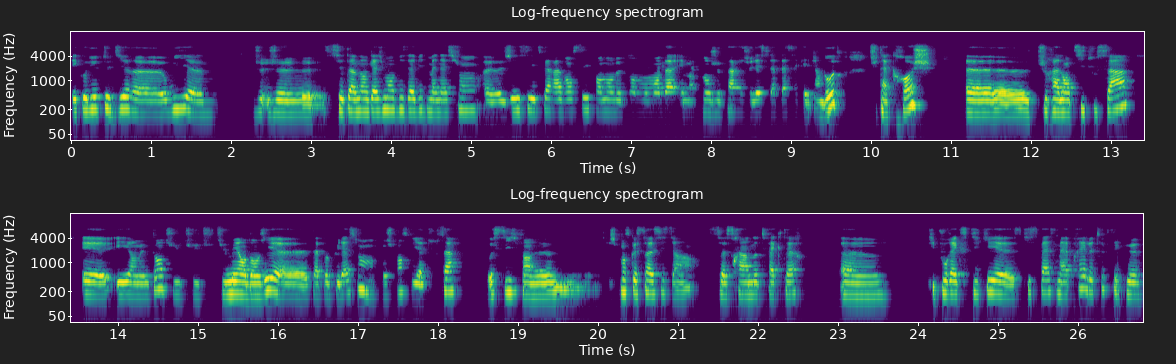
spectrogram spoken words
et qu'au lieu de te dire oui, je, je c'est un engagement vis-à-vis de ma nation. Euh, j'ai essayé de faire avancer pendant le temps de mon mandat et maintenant je pars et je laisse la place à quelqu'un d'autre. Tu t'accroches, euh, tu ralentis tout ça et, et en même temps tu, tu, tu, mets en danger euh, ta population. Donc je pense qu'il y a tout ça aussi. Enfin, euh, je pense que ça aussi c'est un, ça sera un autre facteur euh, qui pourrait expliquer ce qui se passe. Mais après le truc c'est que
